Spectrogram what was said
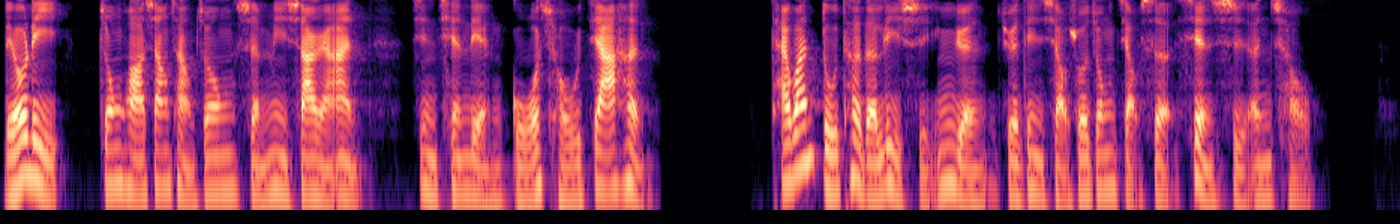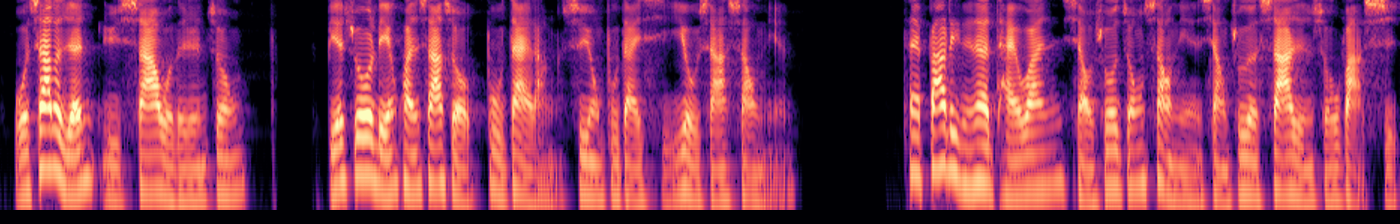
刘里中华商场中神秘杀人案，竟牵连国仇家恨。台湾独特的历史因缘，决定小说中角色现世恩仇。我杀的人与杀我的人中，别说连环杀手布袋郎是用布袋戏诱杀少年，在八零年代台湾，小说中少年想出的杀人手法是。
